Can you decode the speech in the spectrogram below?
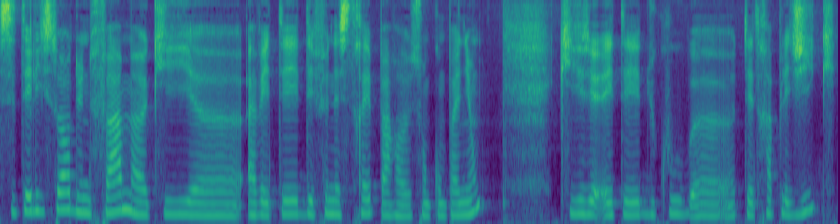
C'était l'histoire d'une femme qui avait été défenestrée par son compagnon qui était du coup euh, tétraplégique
